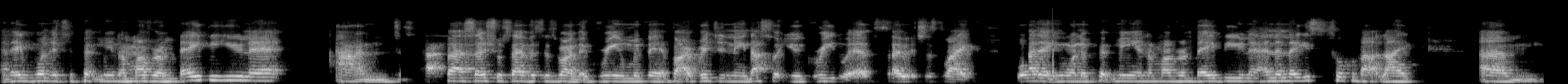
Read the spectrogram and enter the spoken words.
they wanted to put me in a mother and baby unit and first social services weren't agreeing with it but originally that's what you agreed with. So it's just like why don't you want to put me in a mother and baby unit? And then they used to talk about like um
